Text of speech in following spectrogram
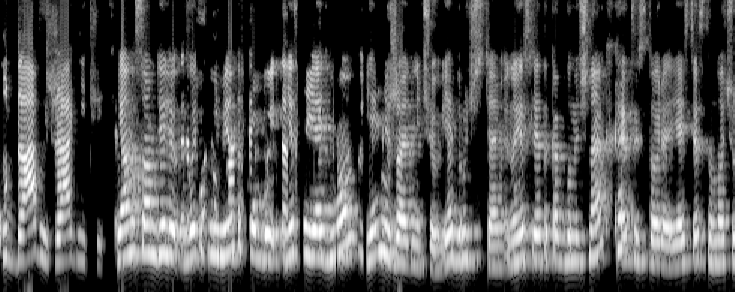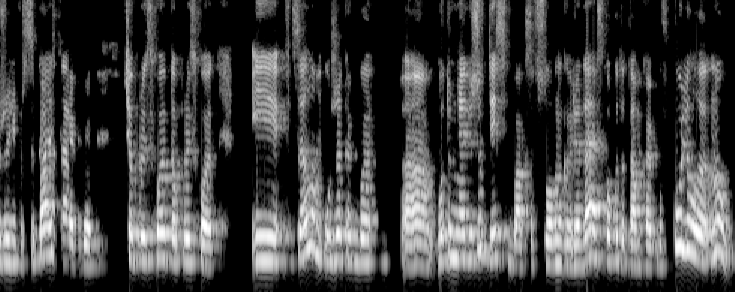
Куда вы жадничаете. Я на самом деле это в этих моментах, как бы, если я днем, я не жадничаю, я беру частями. Но если это как бы ночная какая-то история, я, естественно, ночью уже не просыпаюсь, да. как бы, что происходит, то происходит. И в целом уже как бы, а, вот у меня лежит 10 баксов, условно говоря, да, я сколько-то там как бы впулила, ну,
